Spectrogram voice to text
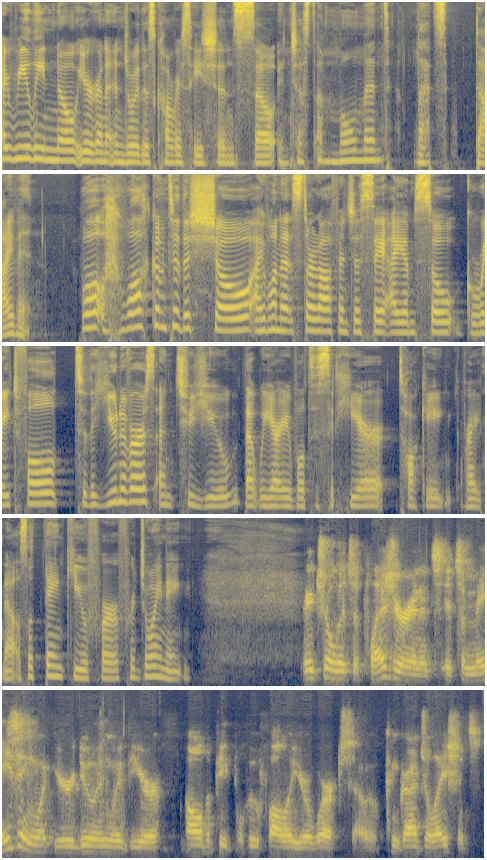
I really know you're going to enjoy this conversation. So, in just a moment, let's dive in. Well, welcome to the show. I want to start off and just say I am so grateful to the universe and to you that we are able to sit here talking right now. So thank you for for joining. Rachel, it's a pleasure and it's it's amazing what you're doing with your all the people who follow your work. So congratulations.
